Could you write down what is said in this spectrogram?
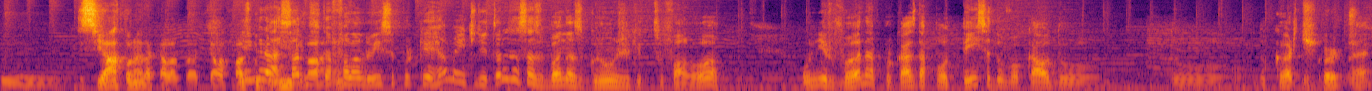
do de Seattle, né? Daquela, daquela fase e é engraçado que você tá né? falando isso, porque realmente, de todas essas bandas grunge que tu falou, o Nirvana, por causa da potência do vocal do, do, do Kurt, do Kurt. né?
